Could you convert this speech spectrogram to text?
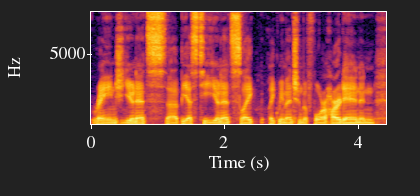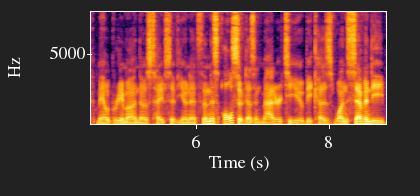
range units, uh, BST units, like like we mentioned before, Hardin and Male Grima and those types of units, then this also doesn't matter to you because 170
